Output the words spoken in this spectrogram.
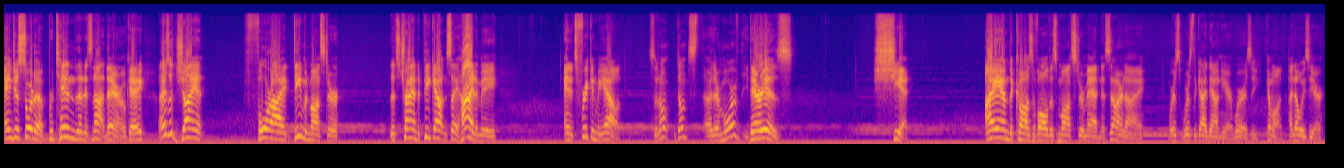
and just sort of pretend that it's not there. Okay? There's a giant four-eyed demon monster that's trying to peek out and say hi to me, and it's freaking me out. So don't don't. Are there more? There is. Shit. I am the cause of all this monster madness, aren't I? Where's where's the guy down here? Where is he? Come on, I know he's here.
